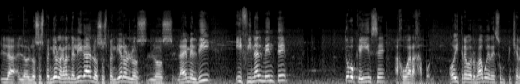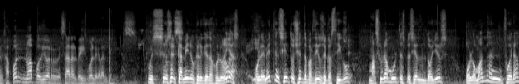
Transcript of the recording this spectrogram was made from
la- lo, lo suspendieron la Grande Liga, lo suspendieron los, los, la MLB y finalmente tuvo que irse a jugar a Japón. Hoy Trevor Bauer es un pitcher en Japón, no ha podido regresar al béisbol de Grandes Ligas. Pues es el camino que le queda a Julio ahora, Urias. O le meten 180 partidos de castigo, más una multa especial del Dodgers, o lo mandan fuera,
